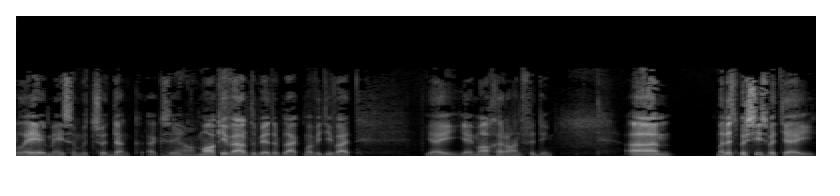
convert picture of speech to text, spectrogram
wil hê mense moet so dink. Ek sê ja. maak die wêreld 'n beter plek, maar weet jy wat jy jy mag 'n rand verdien. Ehm um, maar dis presies wat jy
